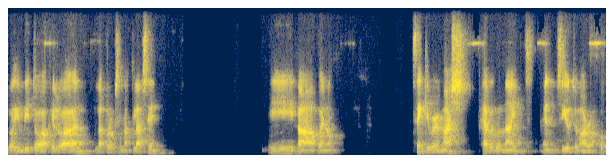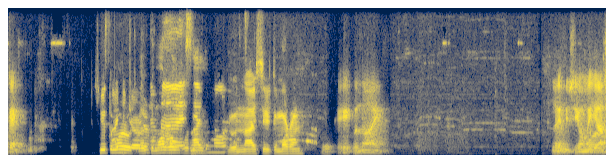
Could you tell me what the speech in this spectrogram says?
los invito a que lo hagan la próxima clase. Y ah, bueno, thank you very much. Have a good night and see you tomorrow. Okay. See you tomorrow. teacher. Tomorrow, good night. Good night. See you tomorrow. Okay, good night. Let me see only yes,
